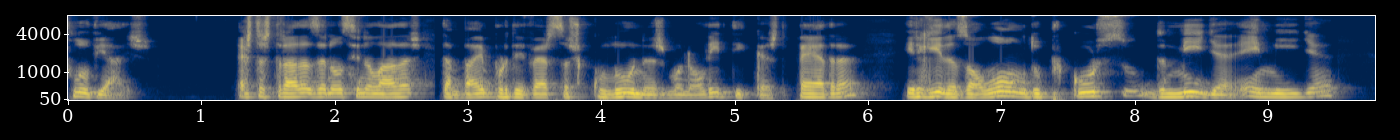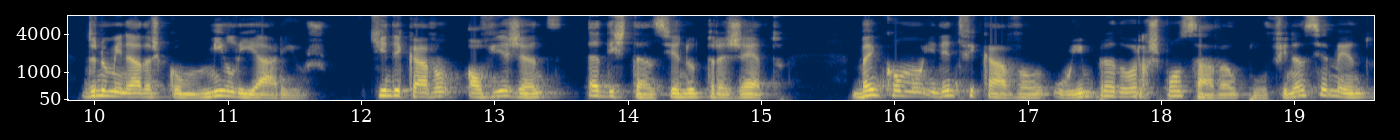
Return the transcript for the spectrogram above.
fluviais. Estas estradas eram assinaladas também por diversas colunas monolíticas de pedra, erguidas ao longo do percurso, de milha em milha, denominadas como miliários, que indicavam ao viajante a distância no trajeto, bem como identificavam o imperador responsável pelo financiamento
